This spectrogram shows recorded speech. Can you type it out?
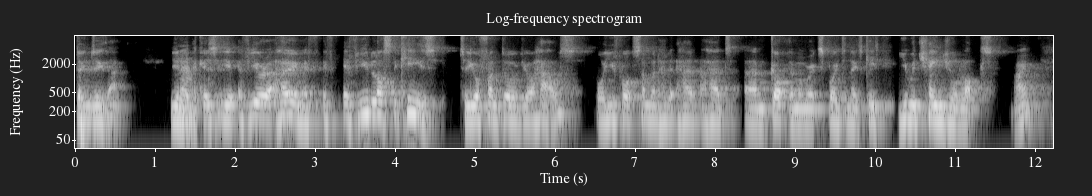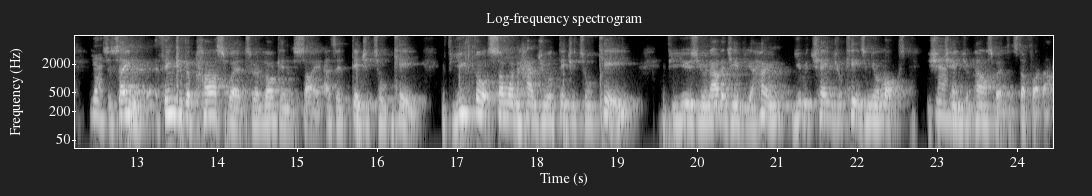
Don't do that. You know, because you, if you're at home, if, if if you lost the keys to your front door of your house, or you thought someone had had, had um, got them and were exploiting those keys, you would change your locks, right? Yes. So same, think of the password to a login site as a digital key. If you thought someone had your digital key, if you use your analogy of your home, you would change your keys and your locks. You should yeah. change your passwords and stuff like that.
